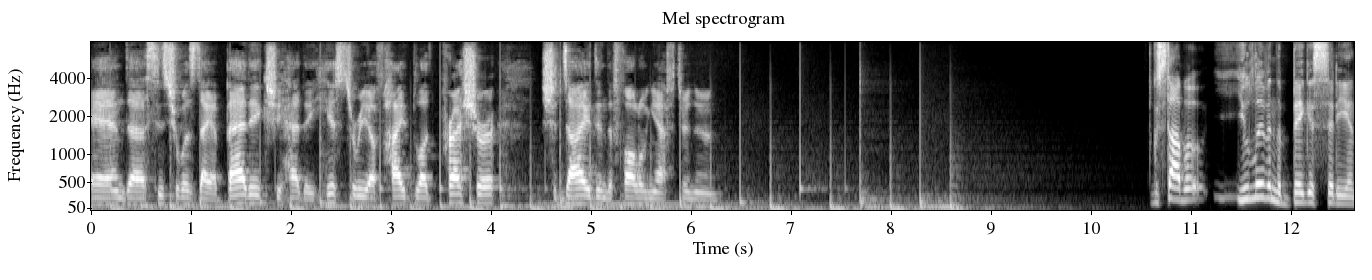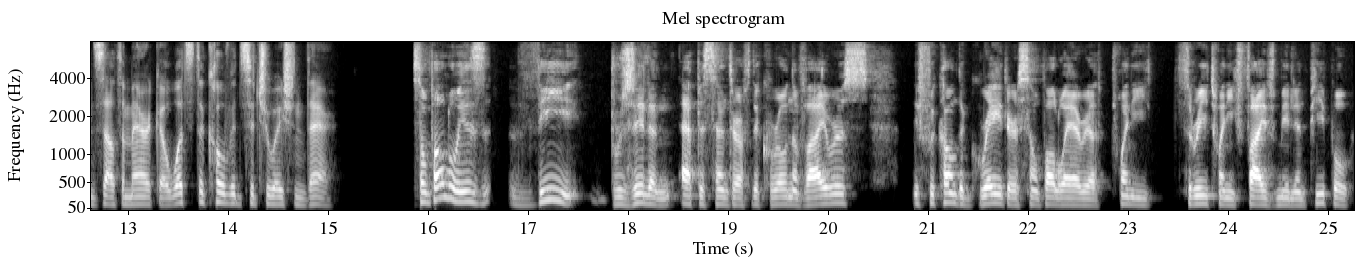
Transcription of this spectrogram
And uh, since she was diabetic, she had a history of high blood pressure. She died in the following afternoon. Gustavo, you live in the biggest city in South America. What's the COVID situation there? Sao Paulo is the Brazilian epicenter of the coronavirus. If we count the greater Sao Paulo area, 23, 25 million people,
